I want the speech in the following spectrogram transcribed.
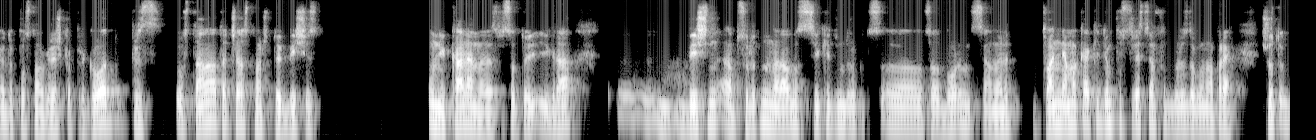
е допуснал грешка при гола, през останалата част от мача той беше уникален, нали, смисъл, той игра беше абсолютно наравно с всеки един друг от, от съотборниците. Нали? Това няма как един посредствен футболист да го направи. Защото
